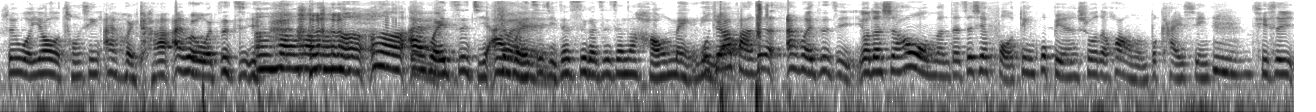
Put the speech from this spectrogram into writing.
所以我又重新爱回他，爱回我自己。嗯，爱回自己，爱回自己，这四个字真的好美丽哦。我觉得要把这个爱回自己，有的时候我们的这些否定或别人说的话，我们不开心。嗯。其实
